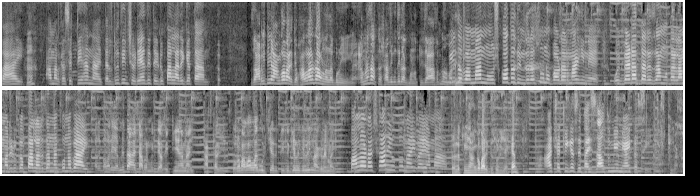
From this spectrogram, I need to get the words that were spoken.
ভাই হ্যাঁ? আমার কাছে টিহা নাই তাহলে দুই তিনশো টিয়া দিতে একটু পার্লারে গেতাম। যাবি তুই আঙ্গ বাড়িতে ভালো যাও না লাগবে না। এমনি যাস না সাজি কুতি লাগবে না তুই যা আসত না আমার বিধবা মানুষ কতদিন ধরে সুনো পাউডার মাহিনে? ওই বেড়ার দ্বারে যামো তাহলে আমার এরকম পার্লারে যান লাগবো না ভাই। আরে বাবা এমনি তো আয় মধ্যে আছে টিয়া নাই হাত খালি। তোরা ভালো লাই বলছি আরে তুই যে গেলে গেলি না গেলে নাই। ভালো একটা শাড়িও তো নাই ভাই আমার। তাহলে তুই আঙ্গ বাড়িতে চলে যাই কেন? আচ্ছা ঠিক আছে ভাই যাও তুমি আমি আইতাছি। ঠিক আছে।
